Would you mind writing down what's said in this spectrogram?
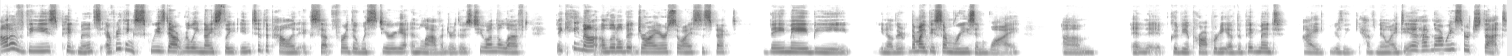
out of these pigments, everything squeezed out really nicely into the palette except for the wisteria and lavender. Those two on the left, they came out a little bit drier, so I suspect they may be, you know, there, there might be some reason why. Um, and it could be a property of the pigment. I really have no idea, have not researched that.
